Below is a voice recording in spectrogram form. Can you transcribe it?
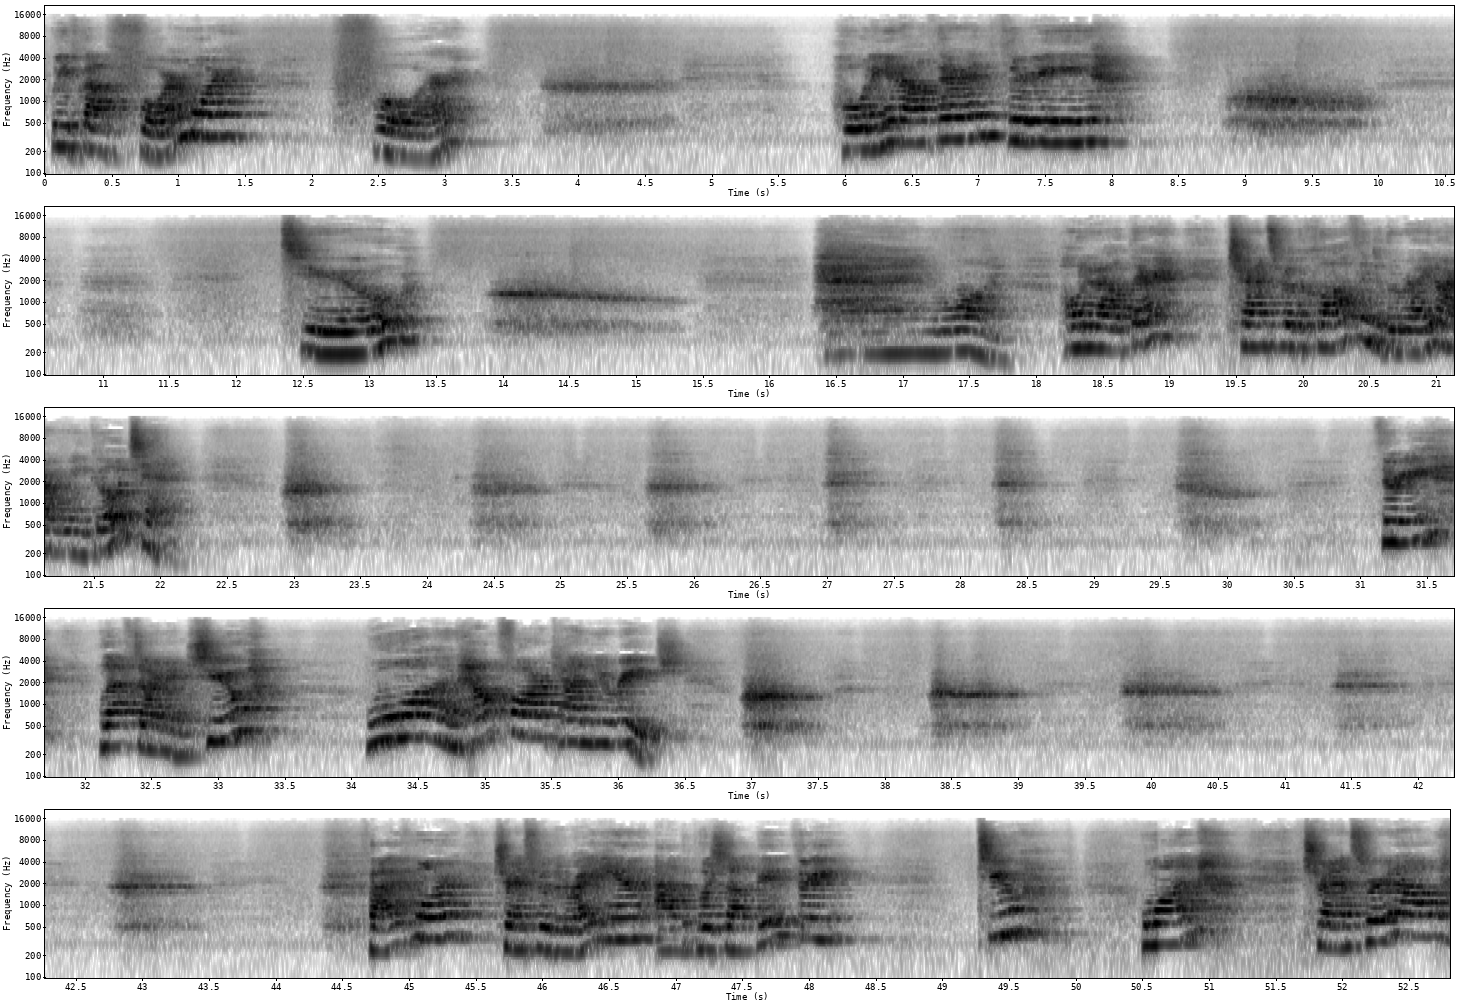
We've got four more. Four. Holding it out there in three. Two. And one. Hold it out there. Transfer the cloth into the right arm. We go 10. three, left arm in, two, one. How far can you reach? Five more. Transfer the right hand, add the push up in three, two, one. Transfer it out.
